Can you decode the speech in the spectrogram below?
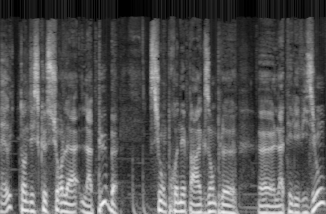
Bah oui. Tandis que sur la, la pub, si on prenait par exemple euh, la télévision,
